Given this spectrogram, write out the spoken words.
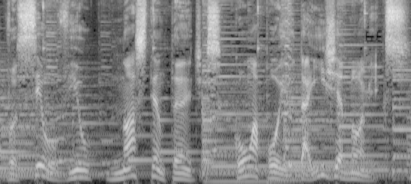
Você ouviu Nós Tentantes, com o apoio da Igenomics.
